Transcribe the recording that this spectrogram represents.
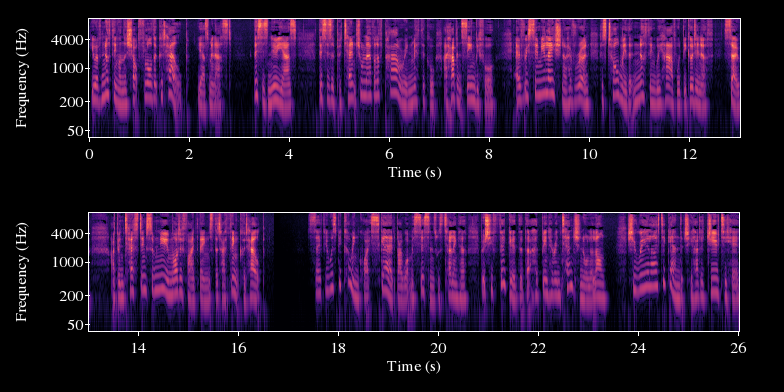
You have nothing on the shop floor that could help? Yasmin asked. This is new, Yas. This is a potential level of power in mythical I haven't seen before. Every simulation I have run has told me that nothing we have would be good enough. So, I've been testing some new modified things that I think could help. Sophie was becoming quite scared by what Miss Sissons was telling her, but she figured that that had been her intention all along. She realised again that she had a duty here,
